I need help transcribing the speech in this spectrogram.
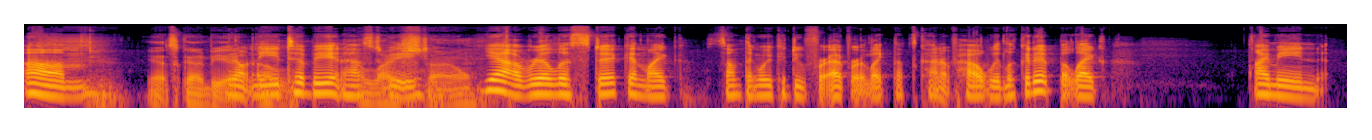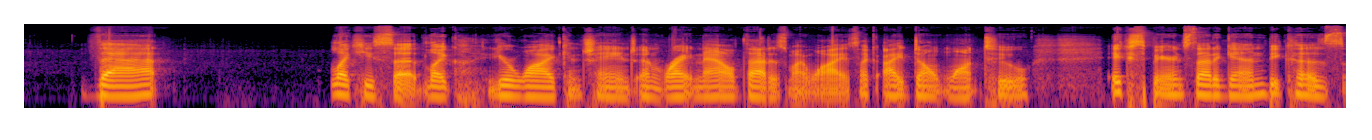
Um yeah, it's got to be. we don't need to be it has to be yeah realistic and like something we could do forever. Like that's kind of how we look at it but like i mean that like he said like your why can change and right now that is my why. It's like i don't want to experience that again because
